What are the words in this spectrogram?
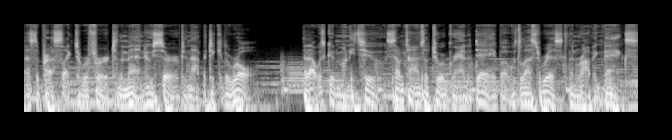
as the press liked to refer to the men who served in that particular role. And that was good money too, sometimes up to a grand a day, but with less risk than robbing banks.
